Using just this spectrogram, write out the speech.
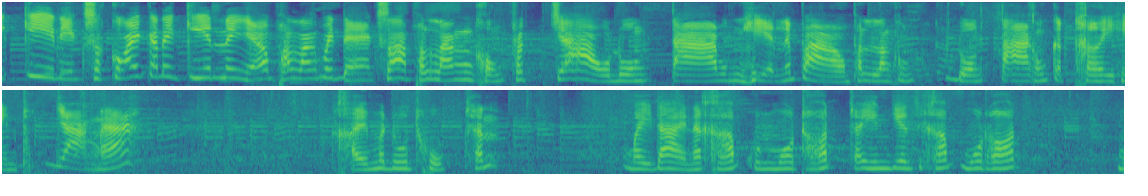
ิกกี้เด็กสกอยก็ได้กินนี่เอาพลังไปแดกซะพลังของพระเจ้าดวงตามึงเห็นหรือเปล่า พลังของดวงตาของกระเทยเห็นทุกอย่างนะ ใครมาดูถูกฉันไม่ได้นะครับ คุณโมทอสใจเย็นๆสิครับ โมทอสโม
